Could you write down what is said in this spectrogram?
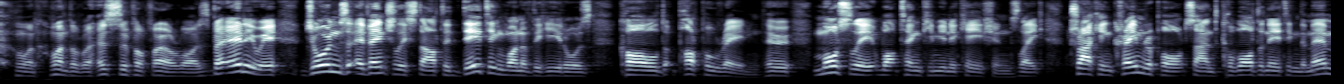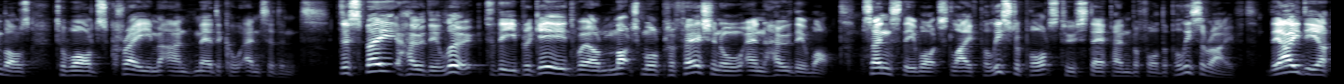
I wonder what his superpower was. But anyway, Jones eventually started dating one of the heroes called Purple Rain, who mostly worked in communications, like tracking crime reports and coordinating the members towards crime and medical incidents. Despite how they looked, the brigade were much more professional in how they worked, since they watched live police reports to step in before the police arrived. The idea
